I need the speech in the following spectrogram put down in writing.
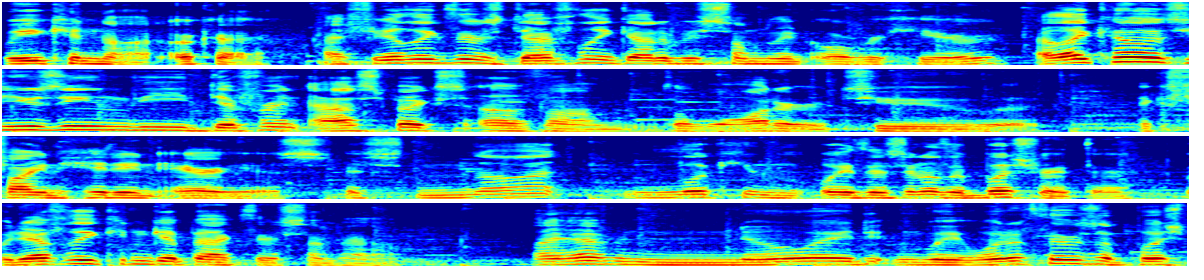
We cannot. Okay. I feel like there's definitely got to be something over here. I like how it's using the different aspects of um, the water to like find hidden areas. It's not looking... Wait, there's another bush right there. We definitely can get back there somehow. I have no idea. Wait, what if there's a bush?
